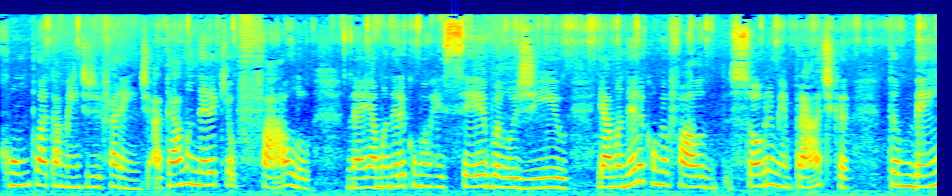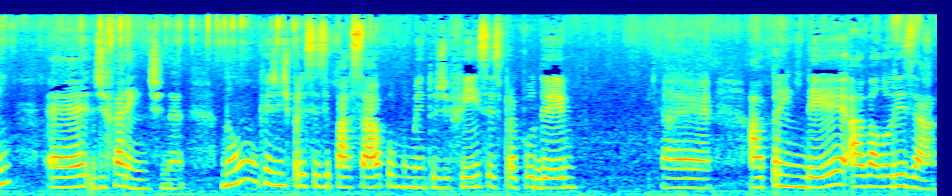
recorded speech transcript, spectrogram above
completamente diferente. Até a maneira que eu falo, né, e a maneira como eu recebo elogio, e a maneira como eu falo sobre a minha prática também é diferente, né? Não que a gente precise passar por momentos difíceis para poder é, aprender a valorizar,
